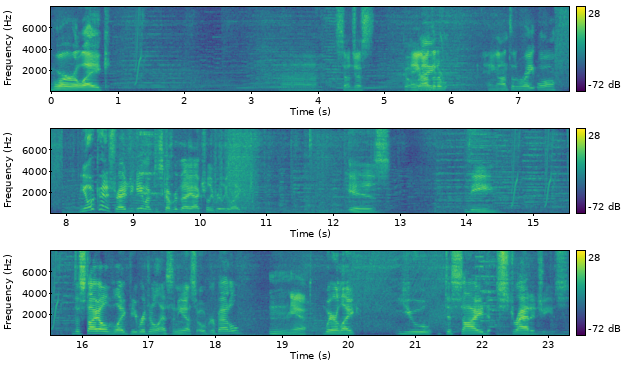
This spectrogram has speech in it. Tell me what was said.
were like so just go hang right. on to the hang on to the right wall. You know what kind of strategy game I've discovered that I actually really like? Is the the style of like the original SNES Ogre Battle, Mm, yeah. where like you decide strategies.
